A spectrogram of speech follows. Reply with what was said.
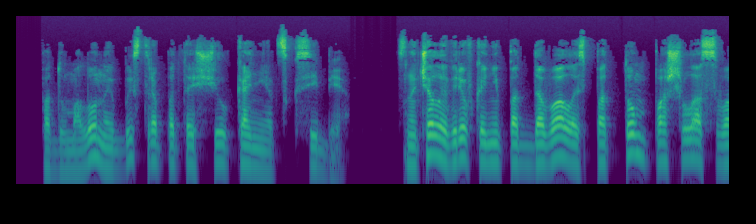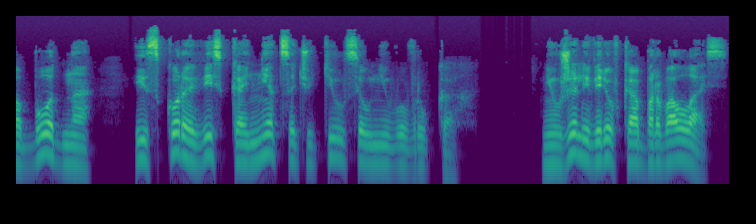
– подумал он и быстро потащил конец к себе. Сначала веревка не поддавалась, потом пошла свободно, и скоро весь конец очутился у него в руках. Неужели веревка оборвалась?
